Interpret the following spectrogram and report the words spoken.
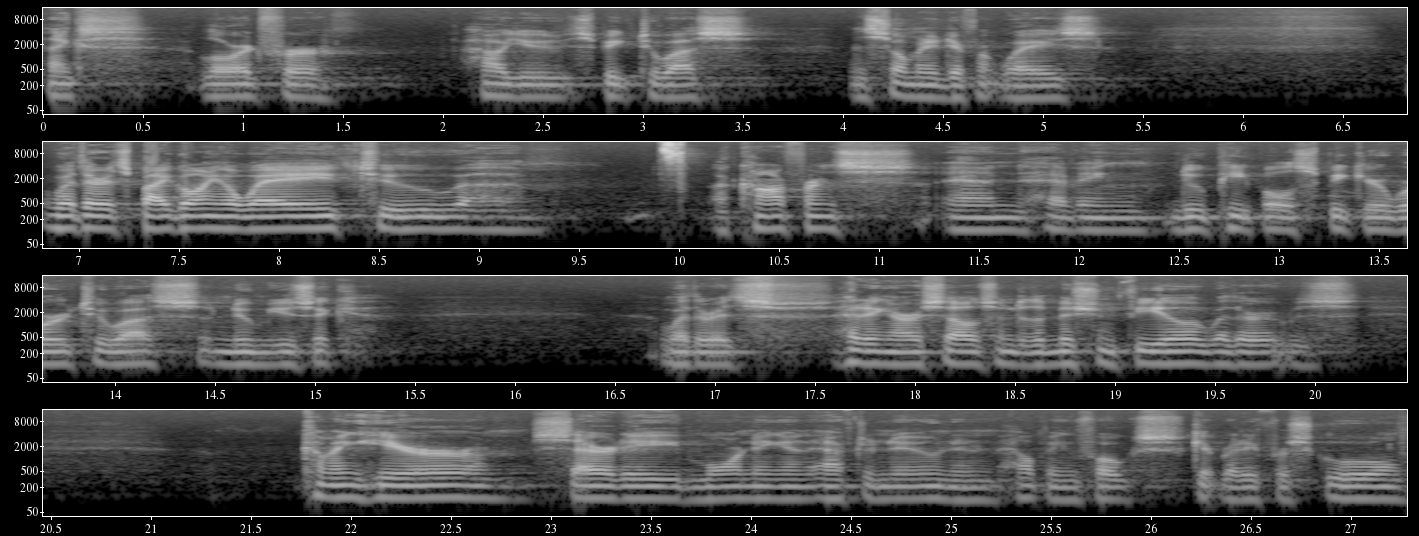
Thanks Lord, for how you speak to us in so many different ways. Whether it's by going away to uh, a conference and having new people speak your word to us, new music, whether it's heading ourselves into the mission field, whether it was coming here Saturday morning and afternoon and helping folks get ready for school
